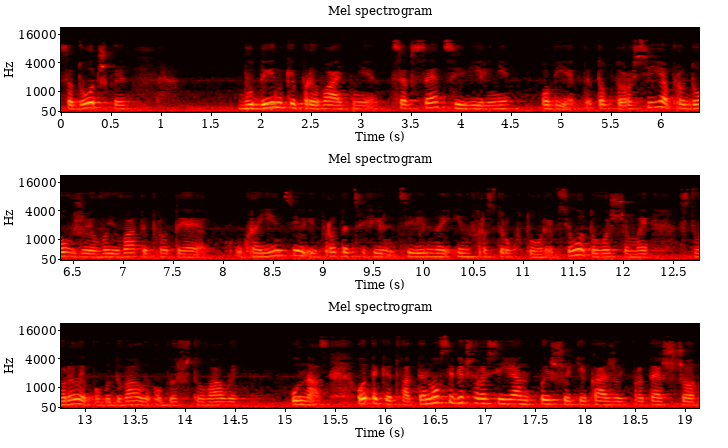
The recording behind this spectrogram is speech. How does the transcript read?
садочки, будинки приватні. Це все цивільні об'єкти. Тобто Росія продовжує воювати проти українців і проти цивільної інфраструктури, всього того, що ми створили, побудували, облаштували. У нас от от факти. Ну все більше росіян пишуть і кажуть про те, що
